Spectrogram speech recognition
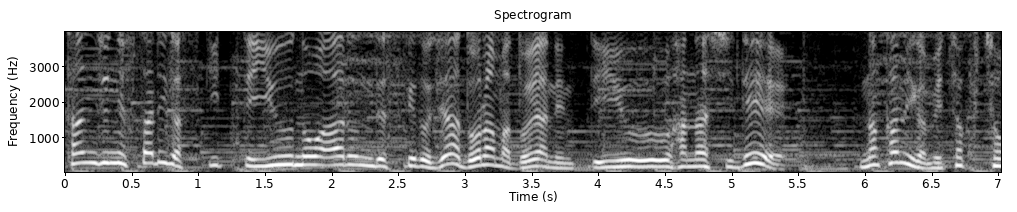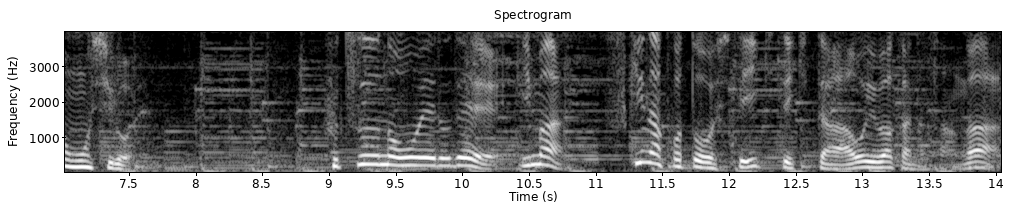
単純に2人が好きっていうのはあるんですけどじゃあドラマどやねんっていう話で中身がめちゃくちゃ面白い。普通の OL で今好きなことをして生きてきた青井若菜さんが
